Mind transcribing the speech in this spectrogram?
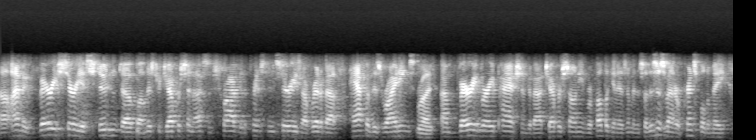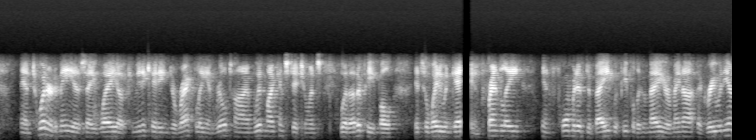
Uh, I'm a very serious student of uh, Mr. Jefferson. I subscribe to the Princeton series. I've read about half of his writings. Right. I'm very, very passionate about Jeffersonian republicanism, and so this is a matter of principle to me. And Twitter to me is a way of communicating directly in real time with my constituents, with other people. It's a way to engage in friendly, informative debate with people who may or may not agree with you.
